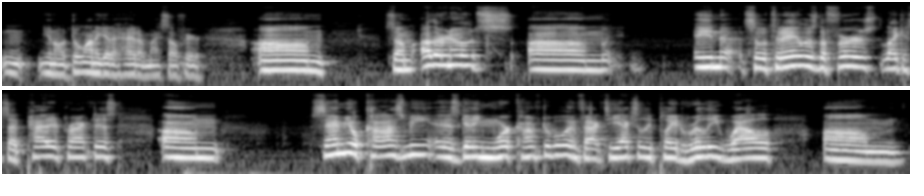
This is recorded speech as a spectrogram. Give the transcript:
mm, you know don't want to get ahead of myself here. Um, some other notes. Um, in so today was the first, like I said, padded practice. Um, Samuel Cosmi is getting more comfortable. In fact, he actually played really well um,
